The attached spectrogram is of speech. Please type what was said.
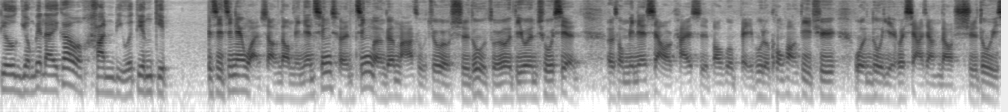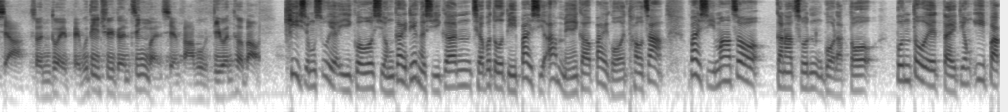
就容易来到寒流的等级。预计今天晚上到明天清晨，金门跟马祖就有十度左右的低温出现，而从明天下午开始，包括北部的空旷地区，温度也会下降到十度以下。针对北部地区跟金门，先发布低温特报。气象署也预告上届冷的时间，差不多伫拜四暗暝到拜五的透早，拜四马祖敢若剩五六度，本岛的台中以北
